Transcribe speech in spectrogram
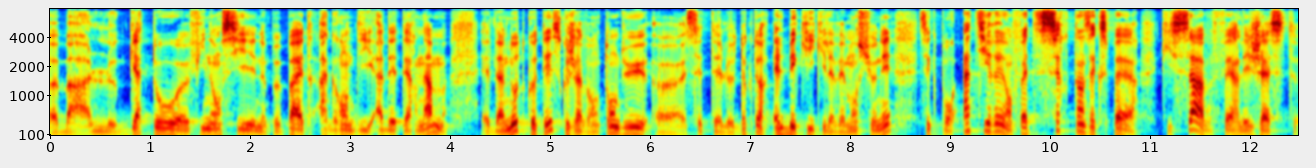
euh, bah, le gâteau euh, financier ne peut pas être agrandi ad aeternam. Et d'un autre côté, ce que j'avais entendu, c'était le docteur Elbeki qui l'avait mentionné, c'est que pour attirer en fait certains experts qui savent faire les gestes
